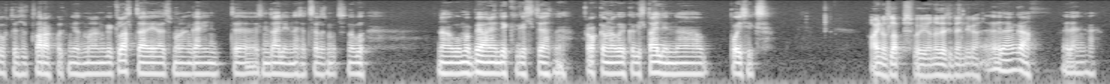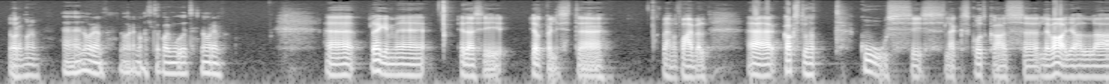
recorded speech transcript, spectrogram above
suhteliselt varakult, nii et ma olen kõik lasteaias, ma olen käinud äh, siin Tallinnas, et selles mõttes nagu, nagu ma pean end ikkagist jah, noh, rohkem nagu ikkagist Tallinna poisiks. ainus laps või on õdesid-vendi ka? õde on ka, õde on ka. noorem, vanem? noorem, noorem, aasta kolm kuud, noorem. Räägime edasi jalgpallist, vähemalt vahepeal. kaks tuhat kuus siis läks Kotkas Levadia alla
